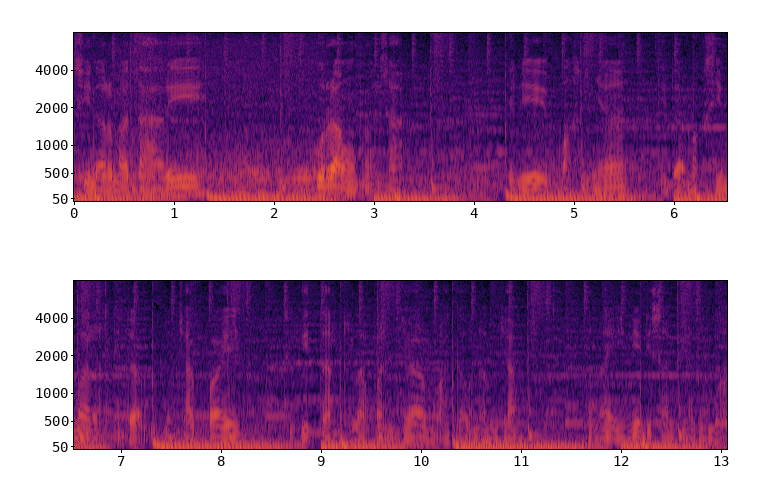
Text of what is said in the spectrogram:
sinar matahari kurang pemirsa. Jadi maksudnya tidak maksimal tidak mencapai sekitar 8 jam atau 6 jam karena ini di samping rumah.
